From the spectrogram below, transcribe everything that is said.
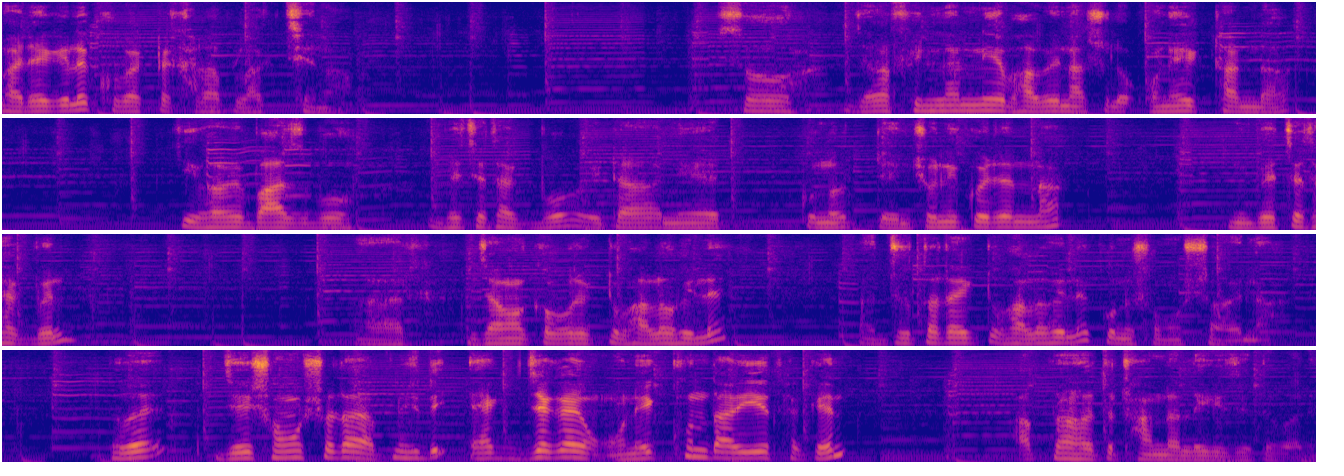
বাইরে গেলে খুব একটা খারাপ লাগছে না। সো যারা ফিনল্যান্ড নিয়ে ভাবেন আসলে অনেক ঠান্ডা, কীভাবে বাঁচবো, বেঁচে থাকব, এটা নিয়ে কোনো টেনশনই করেন না। বেঁচে থাকবেন। আর জামা কাপড় একটু ভালো হইলে আর জুতাটা একটু ভালো হইলে কোনো সমস্যা হয় না। তবে যে সমস্যাটা, আপনি যদি এক জায়গায় অনেকক্ষণ দাঁড়িয়ে থাকেন, আপনার হয়তো ঠান্ডা লেগে যেতে পারে।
